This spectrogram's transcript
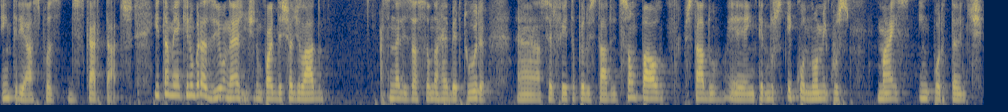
entre aspas, descartado. E também aqui no Brasil, né? A gente não pode deixar de lado a sinalização da reabertura uh, a ser feita pelo Estado de São Paulo, o Estado, eh, em termos econômicos, mais importante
